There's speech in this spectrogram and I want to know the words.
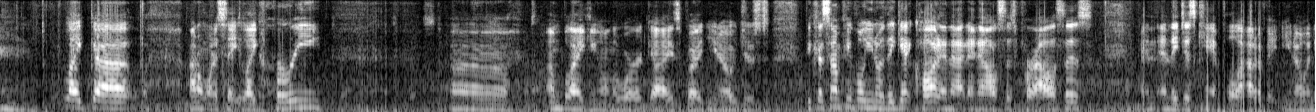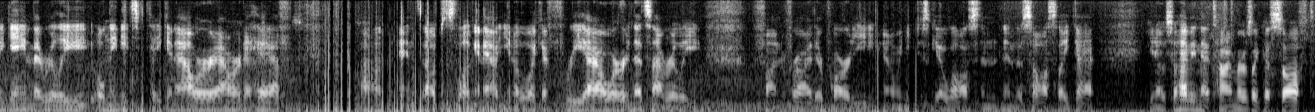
like uh, I don't want to say like hurry. Uh, I'm blanking on the word, guys, but you know, just because some people, you know, they get caught in that analysis paralysis, and and they just can't pull out of it. You know, in a game that really only needs to take an hour, an hour and a half, um, ends up slugging out, you know, like a three hour, and that's not really fun for either party. You know, when you just get lost in, in the sauce like that. You know, so having that timer is like a soft,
